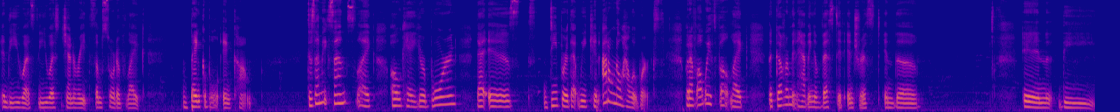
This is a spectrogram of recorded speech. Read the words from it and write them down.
in the US, the US generates some sort of like bankable income. Does that make sense? Like, okay, you're born, that is deeper that we can I don't know how it works. But I've always felt like the government having a vested interest in the in the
